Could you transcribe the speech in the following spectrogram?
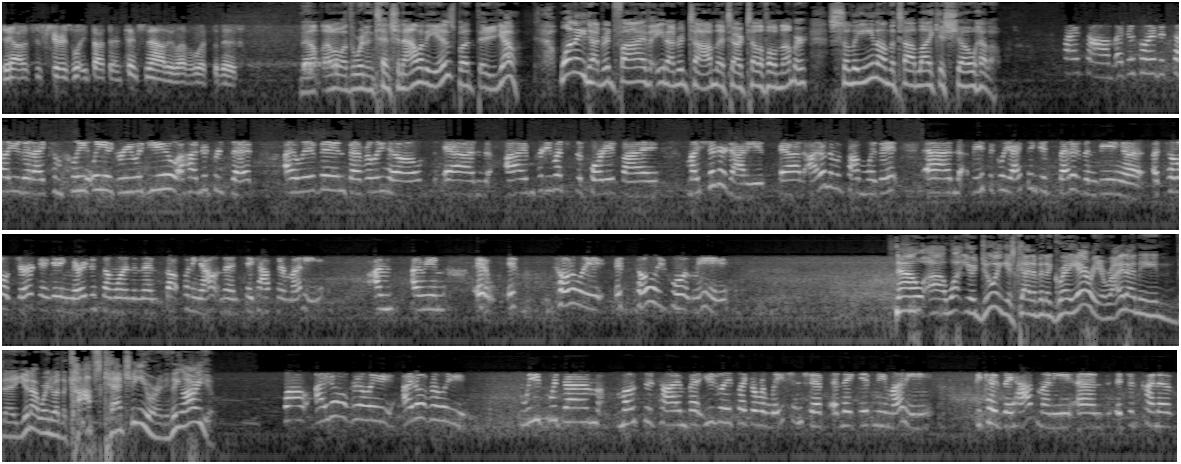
Yeah, I was just curious what you thought their intentionality level with it is. Well, I don't know what the word intentionality is, but there you go. 1-800-5800-TOM. That's our telephone number. Celine on the Tom Leykis show. Hello. Hi, Tom. I just wanted to tell you that I completely agree with you, 100%. I live in Beverly Hills, and I'm pretty much supported by my sugar daddies, and I don't have a problem with it. And basically, I think it's better than being a, a total jerk and getting married to someone and then stop putting out and then take half their money. I'm, I mean, it, it's totally, it's totally cool with me. Now, uh, what you're doing is kind of in a gray area, right? I mean, uh, you're not worried about the cops catching you or anything, are you? Well, I don't really, I don't really sleep with them most of the time, but usually it's like a relationship and they give me money because they have money and it just kind of,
